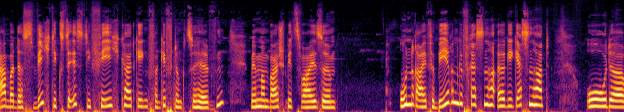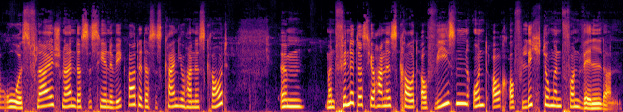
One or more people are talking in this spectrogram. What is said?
Aber das Wichtigste ist die Fähigkeit, gegen Vergiftung zu helfen. Wenn man beispielsweise unreife Beeren gefressen, äh, gegessen hat oder rohes Fleisch. Nein, das ist hier eine Wegwarte, das ist kein Johanniskraut. Ähm, man findet das Johanniskraut auf Wiesen und auch auf Lichtungen von Wäldern.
